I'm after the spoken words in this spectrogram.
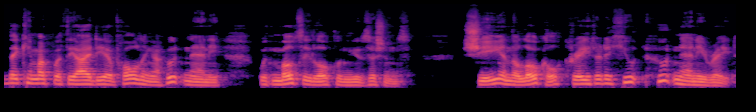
they came up with the idea of holding a hootenanny with mostly local musicians. She and the local created a hoot, hootenanny rate,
